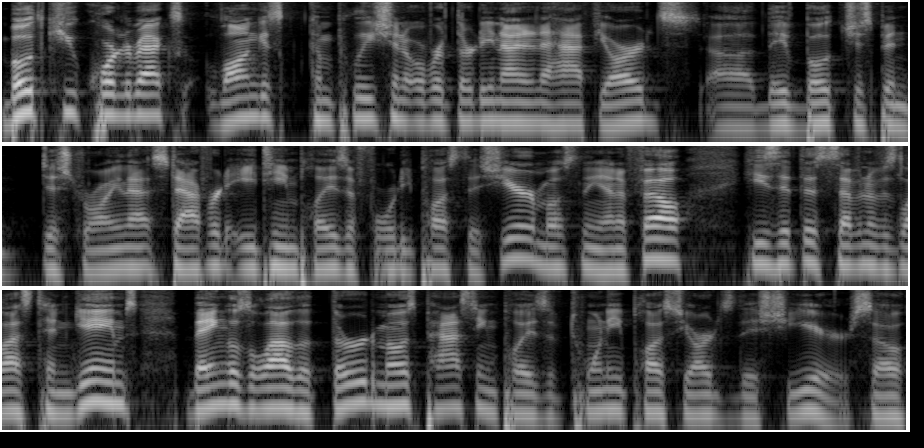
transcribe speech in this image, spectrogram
both Q quarterbacks, longest completion over 39 and a half yards. Uh, they've both just been destroying that. Stafford, 18 plays of 40 plus this year, most in the NFL. He's hit this seven of his last 10 games. Bengals allow the third most passing plays of 20 plus yards this year. So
